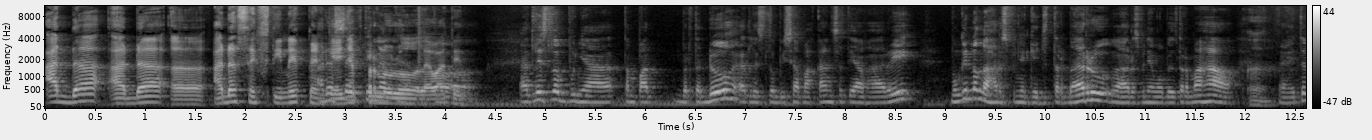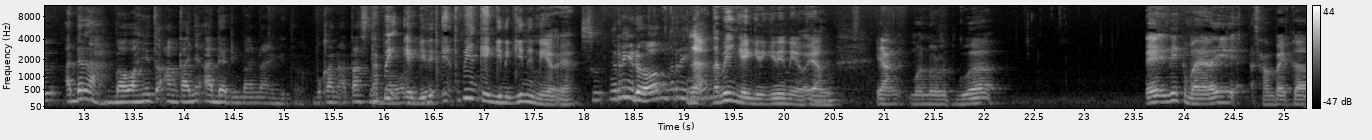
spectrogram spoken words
ada ada eh, ada safety net yang Ada kayaknya perlu lo lewatin. Oh. At least lo punya tempat berteduh, at least lo bisa makan setiap hari. Mungkin lo nggak harus punya gadget terbaru, nggak harus punya mobil termahal. Ah. Nah itu adalah bawahnya itu angkanya ada di mana gitu, bukan atasnya. Tapi kayak gini, ya, tapi yang kayak gini-gini nih yo ya. Ngeri dong, ngeri. Nggak, kan? tapi yang kayak gini-gini nih yo, yang yang menurut gue eh ini kembali lagi sampai ke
